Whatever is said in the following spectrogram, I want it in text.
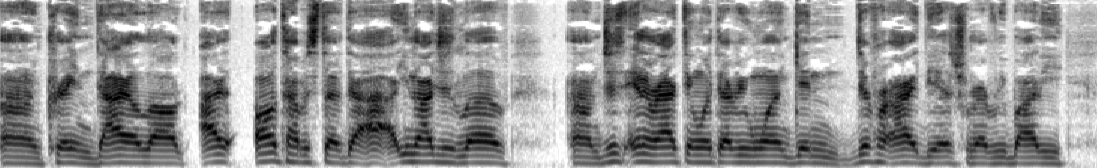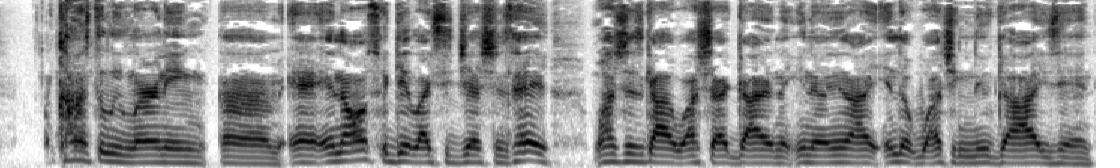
um, creating dialogue, I, all type of stuff that I, you know, I just love, um, just interacting with everyone, getting different ideas from everybody, constantly learning, um, and, and also get like suggestions. Hey, watch this guy, watch that guy, and you know, and I end up watching new guys, and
